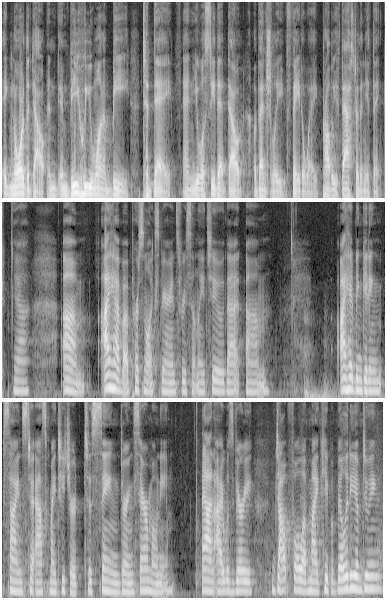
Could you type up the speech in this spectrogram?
ignore the doubt and, and be who you want to be today. And you will see that doubt eventually fade away, probably faster than you think. Yeah. Um, I have a personal experience recently too that um, I had been getting signs to ask my teacher to sing during ceremony. And I was very doubtful of my capability of doing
